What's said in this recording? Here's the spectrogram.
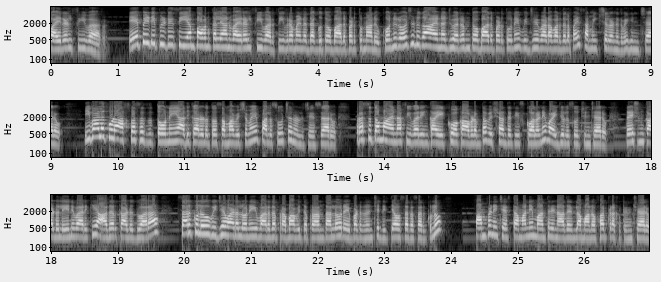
viral fever AP deputy CM Pawan Kalyan viral fever తీవ్రమైన దగ్గుతో బాధపడుతున్నారు కొన్ని రోజులుగా ఆయన జ్వరంతో బాధపడుతూనే విజయవాడ వరదలపై సమీక్షలు నిర్వహించారు. ఇవాళ కూడా అస్వస్థతతోనే అధికారులతో సమావేశమై పలు సూచనలు చేశారు. ప్రస్తుతం ఆయన ఫీవర్ ఇంకా ఎక్కువ కావడంతో విశ్రాంతి తీసుకోవాలని వైద్యులు సూచించారు. రేషన్ కార్డు లేని వారికి ఆధార్ కార్డు ద్వారా సరుకులు విజయవాడలోని వరద ప్రభావిత ప్రాంతాల్లో రేపటి నుంచి నిత్యావసర సరుకులు పంపిణీ చేస్తామని మంత్రి నాదెండ్ల మనోహర్ ప్రకటించారు.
